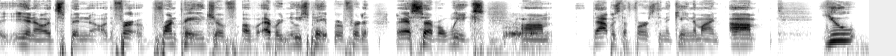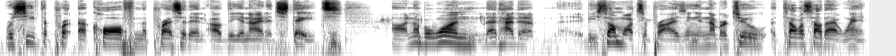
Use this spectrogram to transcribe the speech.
you know, it's been the front page of, of every newspaper for the last several weeks. Um, that was the first thing that came to mind. Um, you received a, pr- a, call from the president of the United States. Uh, number one, that had to be somewhat surprising, and number two, tell us how that went.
